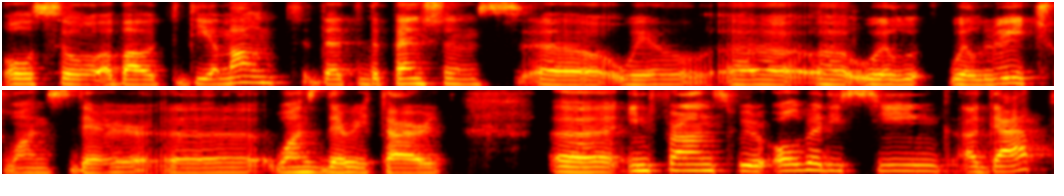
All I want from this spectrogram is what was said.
also about the amount that the pensions uh, will uh, uh will will reach once they're uh, once they're retired. Uh, in France, we're already seeing a gap.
